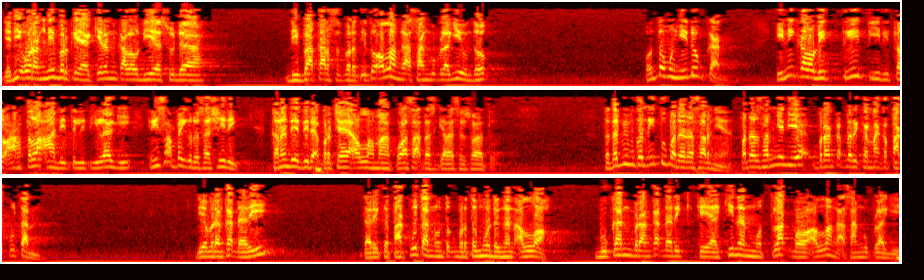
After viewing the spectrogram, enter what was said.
Jadi orang ini berkeyakinan kalau dia sudah dibakar seperti itu Allah nggak sanggup lagi untuk untuk menghidupkan. Ini kalau diteliti, ditelah-telah, diteliti lagi, ini sampai ke dosa syirik. Karena dia tidak percaya Allah Maha Kuasa atas segala sesuatu. Tetapi bukan itu pada dasarnya. Pada dasarnya dia berangkat dari karena ketakutan. Dia berangkat dari dari ketakutan untuk bertemu dengan Allah, bukan berangkat dari keyakinan mutlak bahwa Allah nggak sanggup lagi.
